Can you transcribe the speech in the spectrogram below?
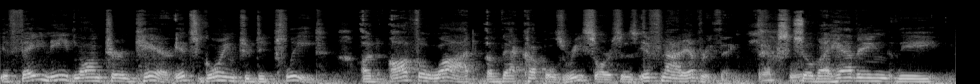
if they need long term care, it's going to deplete an awful lot of that couple's resources, if not everything. Absolutely. So by having the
